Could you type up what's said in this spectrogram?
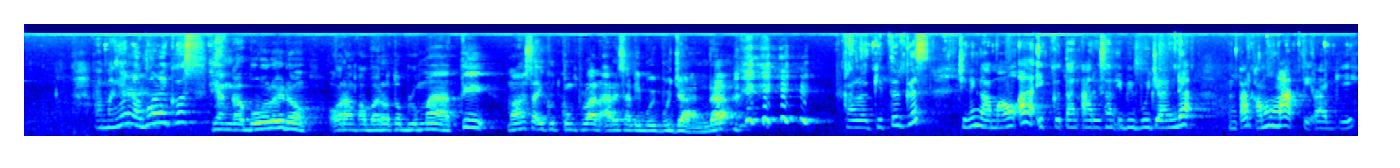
Emangnya nggak boleh, Gus? Ya nggak boleh dong. Orang Pak Baroto belum mati. Masa ikut kumpulan arisan ibu-ibu janda? Kalau gitu, Gus, Cini nggak mau ah ikutan arisan ibu-ibu janda. Ntar kamu mati lagi.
